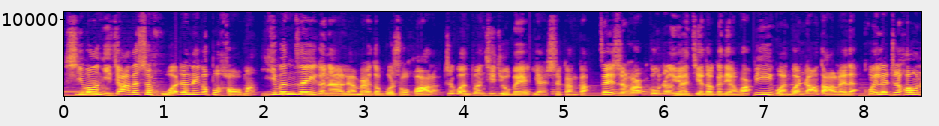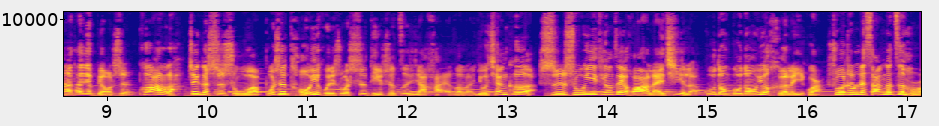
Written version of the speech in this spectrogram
希望你家的是活着呢那个不好吗？一问这个呢，两。边都不说话了，只管端起酒杯掩饰尴尬。这时候，公证员接到个电话，殡仪馆馆长打来的。回来之后呢，他就表示破案了。这个师叔啊，不是头一回说尸体是自己家孩子了，有前科。师叔一听这话来气了，咕咚咕咚又喝了一罐，说出了三个字母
